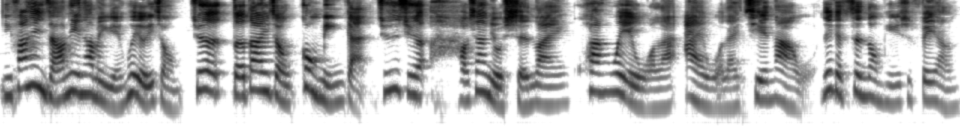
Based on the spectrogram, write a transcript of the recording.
你发现你只要念他们语言，会有一种觉得得到一种共鸣感，就是觉得好像有神来宽慰我，来爱我，来接纳我，那个震动频率是非常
